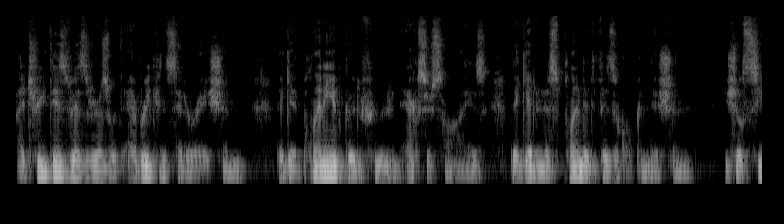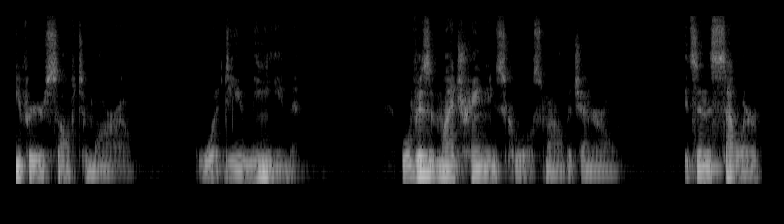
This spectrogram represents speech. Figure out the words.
I treat these visitors with every consideration. They get plenty of good food and exercise. They get in a splendid physical condition. You shall see for yourself tomorrow. What do you mean? We'll visit my training school, smiled the general. It's in the cellar,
